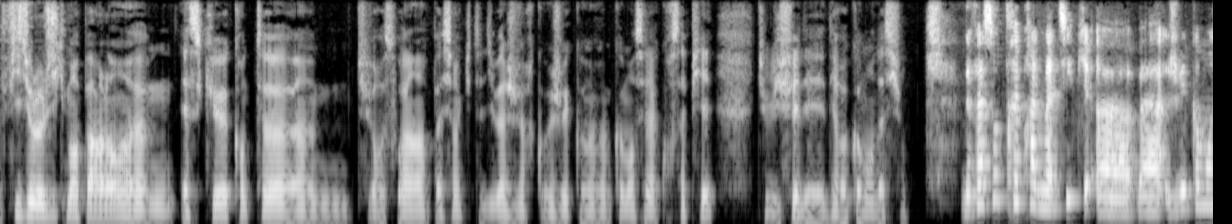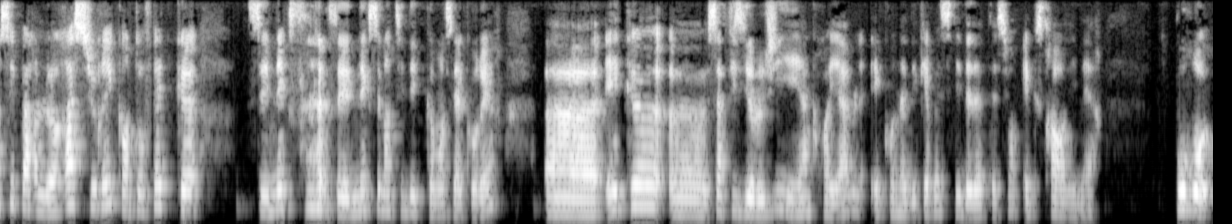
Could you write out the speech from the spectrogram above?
physiologiquement parlant, euh, est-ce que quand euh, tu reçois un patient qui te dit bah, je vais, commencer la course à pied, tu lui fais des, recommandations? De façon très pragmatique, bah, je vais commencer par le rassurer quant au fait que c'est une, excellente idée de commencer à courir et que sa physiologie est incroyable et qu'on a des capacités d'adaptation extraordinaires. Pour,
